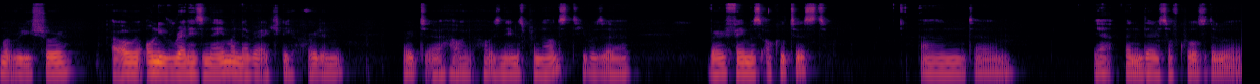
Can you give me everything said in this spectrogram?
not really sure. I only read his name. I never actually heard him heard uh, how, how his name is pronounced. He was a very famous occultist. And um, yeah, then there's, of course, the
